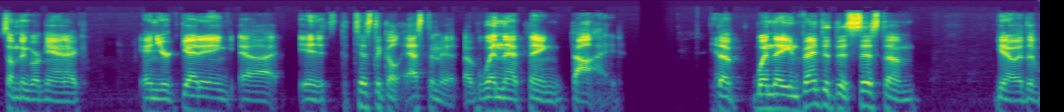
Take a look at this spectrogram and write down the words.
something organic, and you're getting uh, a statistical estimate of when that thing died. The when they invented this system, you know, the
